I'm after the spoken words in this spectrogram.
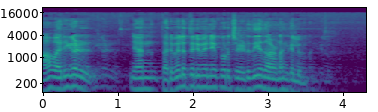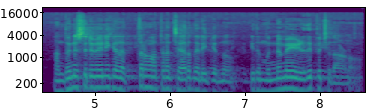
ആ വരികൾ ഞാൻ പരുമല തിരുമേനിയെ കുറിച്ച് എഴുതിയതാണെങ്കിലും അന്തോനി തിരുമേനിക്ക് അത് എത്രമാത്രം ചേർന്നിരിക്കുന്നു ഇത് മുന്നമേ എഴുതിപ്പിച്ചതാണോ?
